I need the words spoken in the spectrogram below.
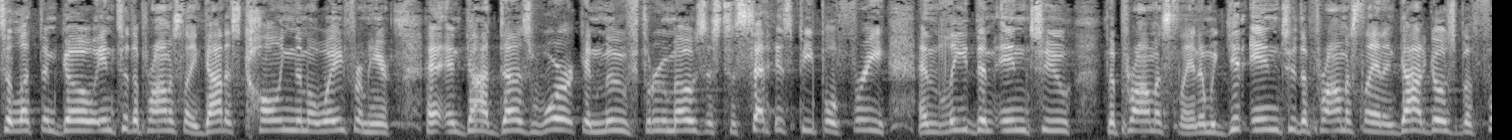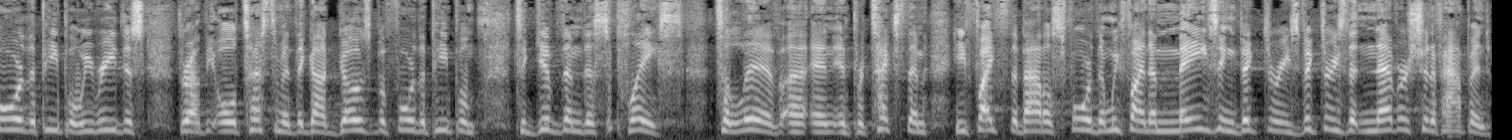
to let them go into the promised land. God is calling them away from here. And, and God does work and move through Moses to set his people free and lead them into the promised land. And we get into the promised land, and God goes before the people. We read this throughout the Old Testament that God goes before the people to give them this place to live uh, and, and protects them. He fights the battles for them. We find amazing victories, victories that never should have happened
